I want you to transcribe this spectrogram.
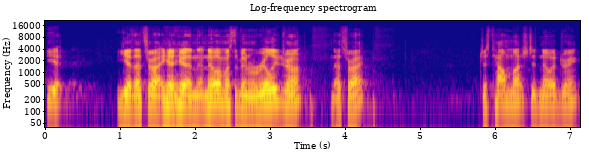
Yeah. Yeah, that's right. Yeah, yeah. Noah must have been really drunk. That's right. Just how much did Noah drink?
